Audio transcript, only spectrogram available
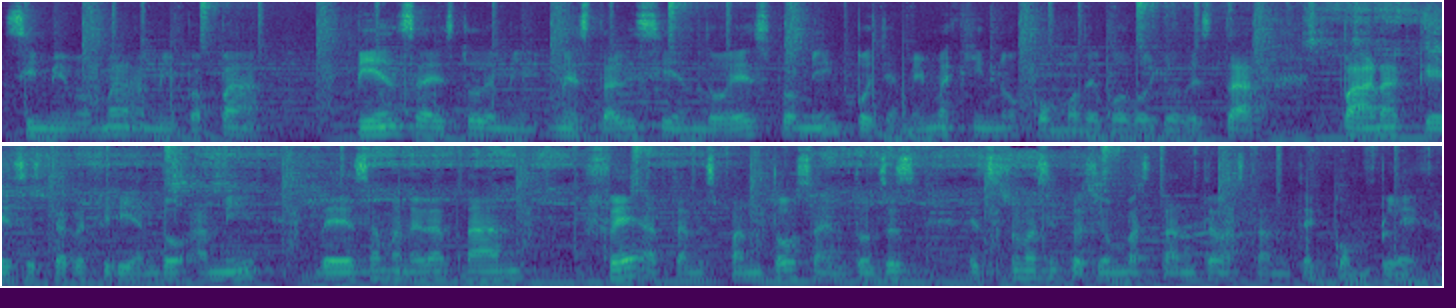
si mi mamá, mi papá piensa esto de mí, me está diciendo esto a mí, pues ya me imagino cómo debo yo de estar para que se esté refiriendo a mí de esa manera tan fea, tan espantosa. Entonces, esta es una situación bastante, bastante compleja.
